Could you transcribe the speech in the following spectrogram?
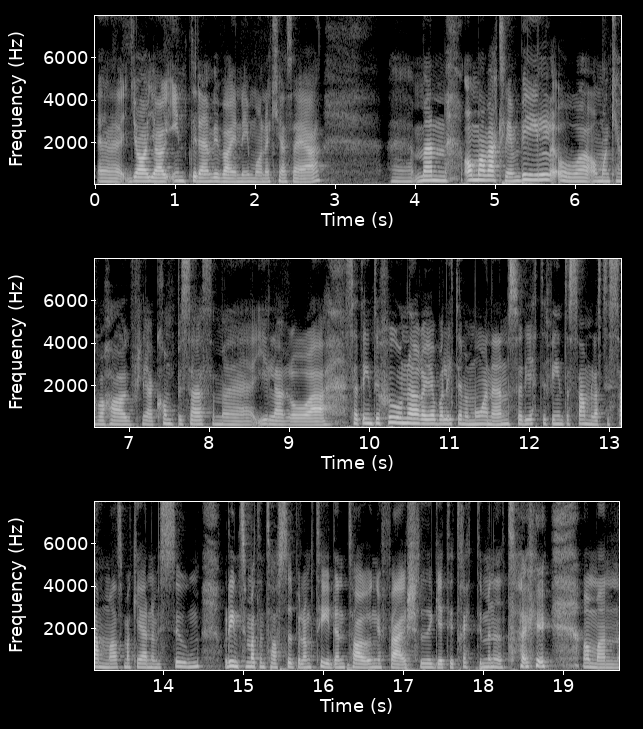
Eh, jag gör inte den vid varje nymåne kan jag säga. Eh, men om man verkligen vill och om man kanske har flera kompisar som eh, gillar att eh, sätta intentioner och jobba lite med månen så är det jättefint att samlas tillsammans, man kan göra den över zoom. Och det är inte som att den tar superlång tid, den tar ungefär 20 30 minuter om man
